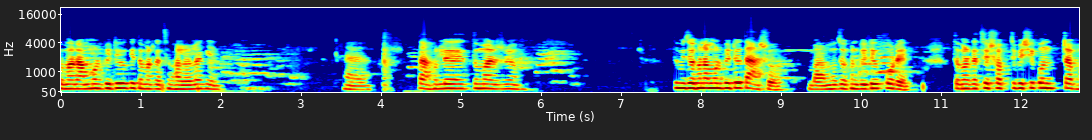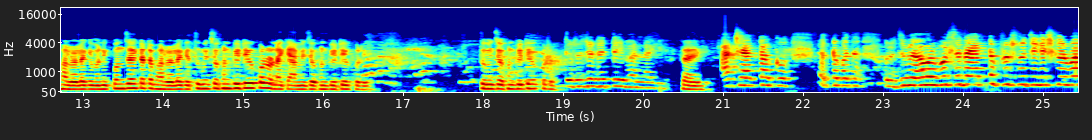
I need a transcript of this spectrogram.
তোমার আম্মুর ভিডিও কি তোমার কাছে ভালো লাগে? হ্যাঁ তাহলে তোমার, তুমি যখন আম্মুর ভিডিওতে আসো বা আম্মু যখন ভিডিও করে তোমার কাছে সবচেয়ে বেশি কোনটা ভালো লাগে? মানে কোন জায়গাটা ভালো লাগে? তুমি যখন ভিডিও করো নাকি আমি যখন ভিডিও করি? তুমি যখন ভিডিও করো? দুটো ভালো লাগে। তাই? আচ্ছা একটা একটা কথা তুমি আবার বলছো না একটা প্রশ্ন জিজ্ঞেস করবা?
